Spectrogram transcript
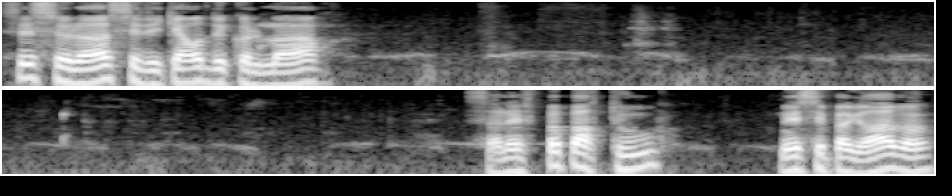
C'est cela, c'est des carottes de Colmar. Ça lève pas partout, mais c'est pas grave. Hein.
